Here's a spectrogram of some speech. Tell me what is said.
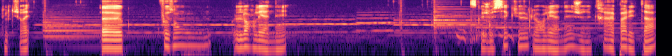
culturer. Euh, faisons l'Orléanais. Parce que je sais que l'Orléanais, je ne créerai pas l'État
